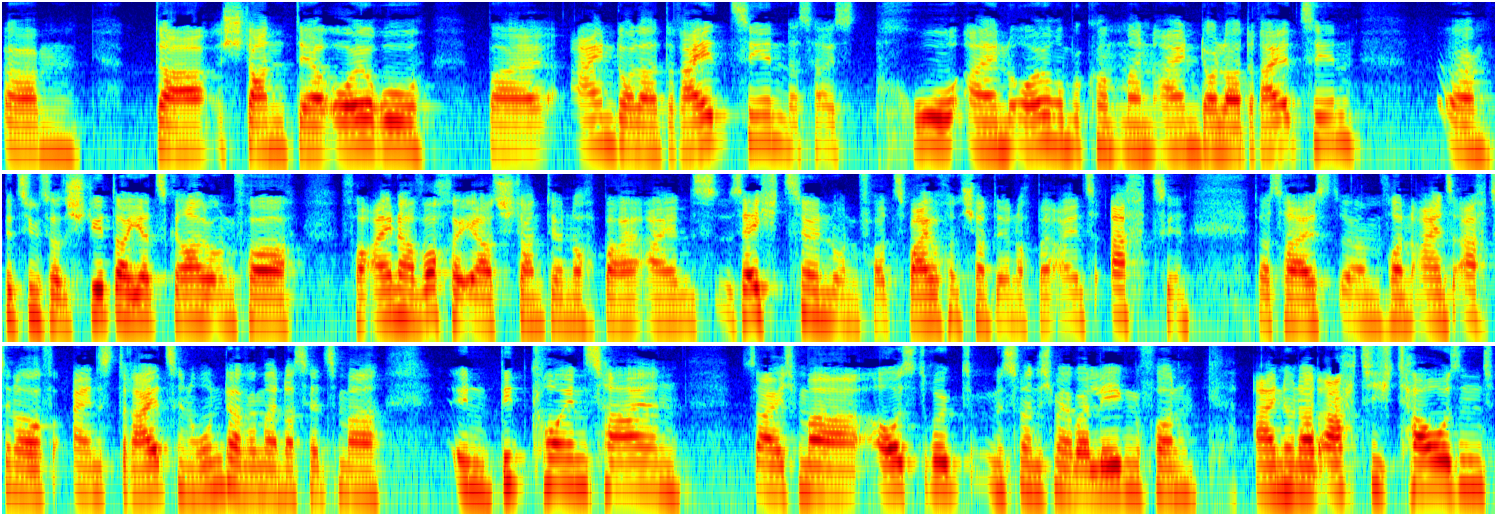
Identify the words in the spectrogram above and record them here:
Ähm, da stand der Euro bei 1,13 Dollar. Das heißt, pro 1 Euro bekommt man 1,13 Dollar. Ähm, beziehungsweise steht da jetzt gerade und vor, vor einer Woche erst stand er noch bei 1,16 und vor zwei Wochen stand er noch bei 1,18. Das heißt, ähm, von 1,18 auf 1,13 runter, wenn man das jetzt mal in Bitcoin-Zahlen, sage ich mal, ausdrückt, müsste man sich mal überlegen, von 180.000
